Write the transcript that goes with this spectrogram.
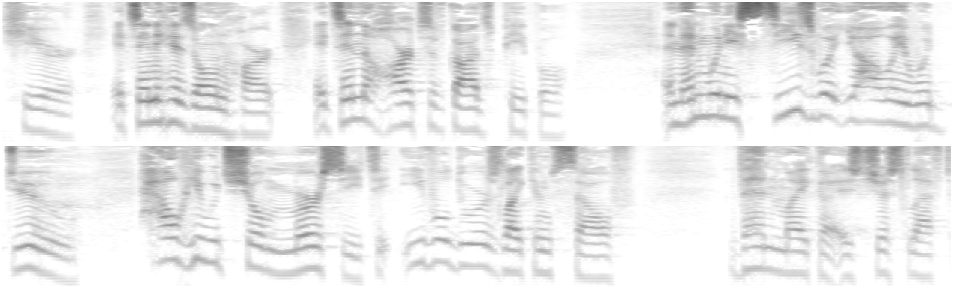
here. It's in his own heart, it's in the hearts of God's people. And then when he sees what Yahweh would do, how he would show mercy to evildoers like himself, then Micah is just left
